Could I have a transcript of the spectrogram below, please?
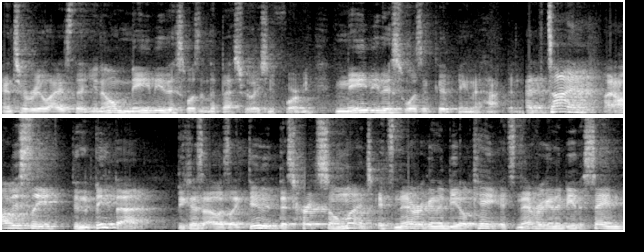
and to realize that, you know, maybe this wasn't the best relationship for me. Maybe this was a good thing that happened. At the time, I obviously didn't think that because I was like, dude, this hurts so much. It's never gonna be okay. It's never gonna be the same.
